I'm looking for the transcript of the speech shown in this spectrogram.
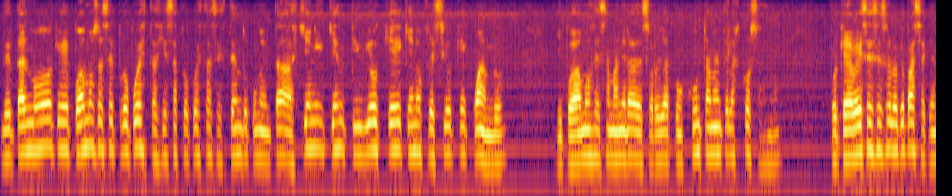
de tal modo que podamos hacer propuestas y esas propuestas estén documentadas. ¿Quién, quién pidió qué? ¿Quién ofreció qué? ¿Cuándo? Y podamos de esa manera desarrollar conjuntamente las cosas, ¿no? Porque a veces eso es lo que pasa, que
